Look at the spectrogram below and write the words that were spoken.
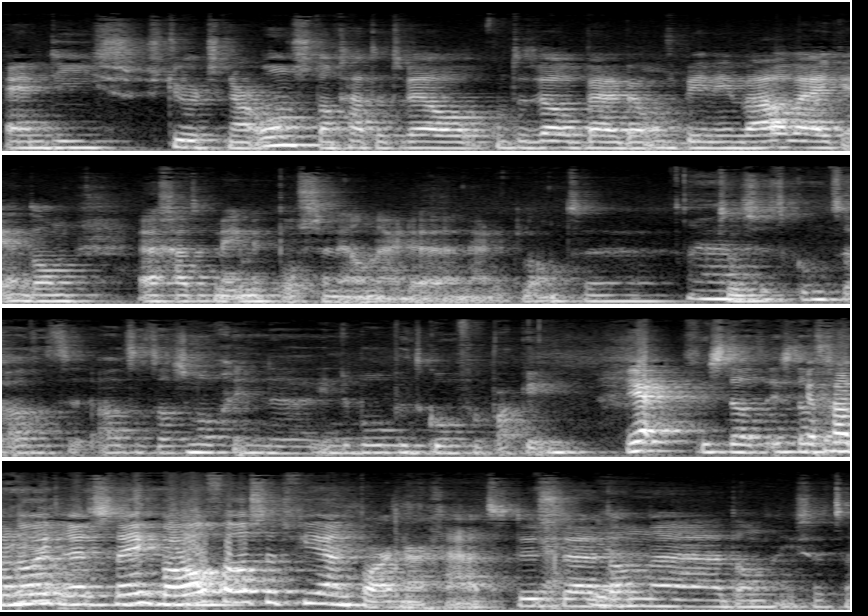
En die stuurt het naar ons. Dan gaat het wel, komt het wel bij, bij ons binnen in Waalwijk. En dan gaat het mee met PostNL naar de, naar de klant. Ja, toe. dus het komt altijd, altijd alsnog in de, in de bol.com verpakking. Ja, Is dat, is dat het gaat nooit rechtstreeks, behalve als het via een partner gaat. Dus Ja. Ja. Dan, dan is het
